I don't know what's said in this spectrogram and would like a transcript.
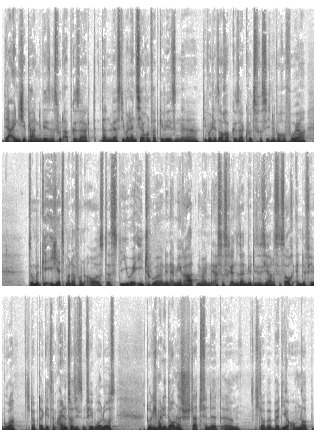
Der eigentliche Plan gewesen, es wurde abgesagt. Dann wäre es die Valencia-Rundfahrt gewesen. Äh, die wurde jetzt auch abgesagt, kurzfristig eine Woche vorher. Somit gehe ich jetzt mal davon aus, dass die UAE-Tour in den Emiraten mein erstes Rennen sein wird dieses Jahr. Das ist auch Ende Februar. Ich glaube, da geht es am 21. Februar los. Drücke ich mal die Daumen, dass es stattfindet. Ähm, ich glaube, bei dir Omlop,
